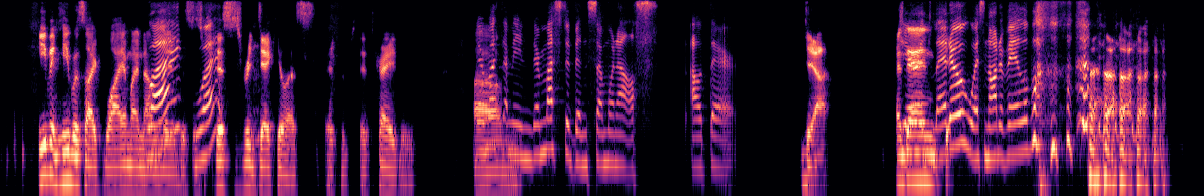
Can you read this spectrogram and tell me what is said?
even he was like, "Why am I nominated? What? This is What? this is ridiculous. It's it's crazy." There must, I um, mean, there must have been someone else out there. Yeah. And Jared then Leto was not available.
